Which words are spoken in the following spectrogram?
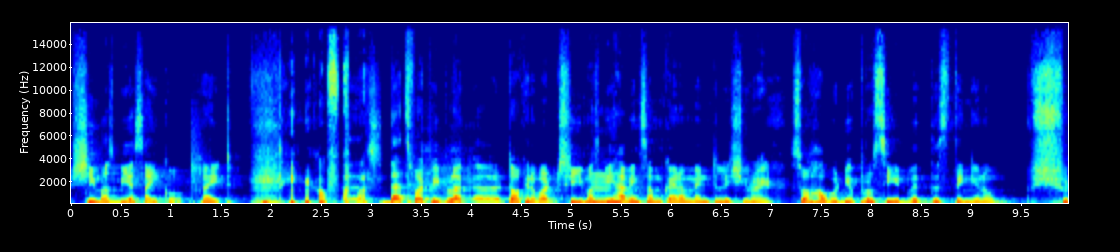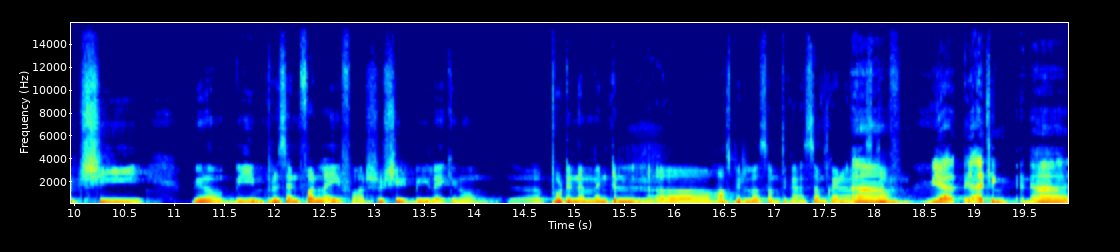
she must be a psycho right? Of course. that's what people are uh, talking about. She must be having some kind of mental issue. Right. so how would you proceed with this thing? You know should she you know be imprisoned for life or should she be like you know uh, put in a mental uh, hospital or something some kind of stuff Um, yeah, I think uh,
